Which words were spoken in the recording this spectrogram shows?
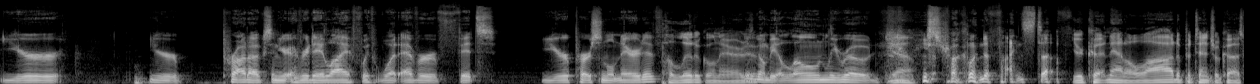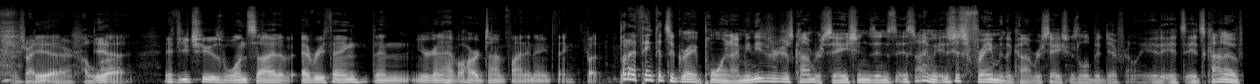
your your products and your everyday life with whatever fits your personal narrative, Political narrative. it's going to be a lonely road. Yeah. you're struggling to find stuff. You're cutting out a lot of potential customers right there. A lot. yeah. If you choose one side of everything, then you're going to have a hard time finding anything. But But I think that's a great point. I mean, these are just conversations, and it's, it's not even. It's just framing the conversations a little bit differently. It, it's it's kind of.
